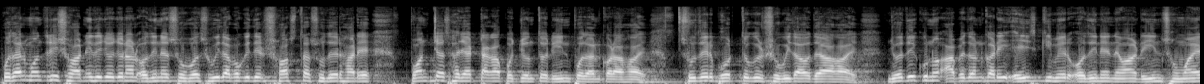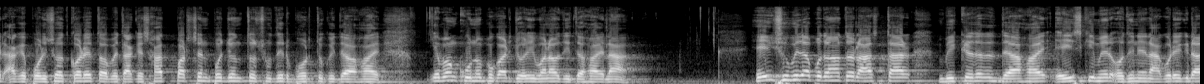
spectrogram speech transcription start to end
প্রধানমন্ত্রী স্বনিধি যোজনার অধীনে সুব- সুবিধাভোগীদের সস্তা সুদের হারে পঞ্চাশ হাজার টাকা পর্যন্ত ঋণ প্রদান করা হয়। সুদের ভর্তুকির সুবিধাও দেওয়া হয়। যদি কোনো আবেদনকারী এই স্কিমের অধীনে নেওয়া ঋণ সময়ের আগে পরিশোধ করে, তবে তাকে সাত পার্সেন্ট পর্যন্ত সুদের ভর্তুকি দেওয়া হয় এবং কোনো প্রকার জরিমানাও দিতে হয় না। এই সুবিধা প্রধানত রাস্তার বিক্রেতাদের দেওয়া হয়। এই স্কিমের অধীনে নাগরিকরা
